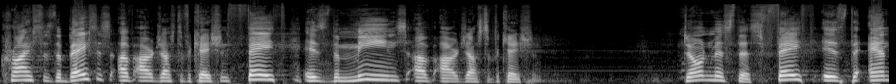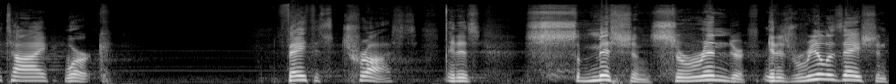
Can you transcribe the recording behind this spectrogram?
Christ is the basis of our justification, faith is the means of our justification. Don't miss this. Faith is the anti work. Faith is trust, it is submission, surrender, it is realization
